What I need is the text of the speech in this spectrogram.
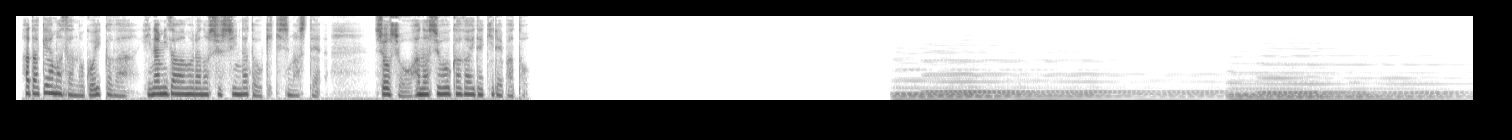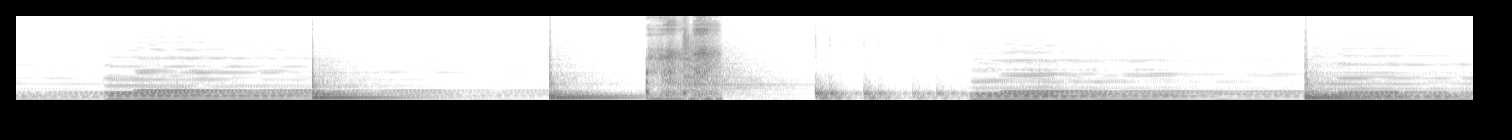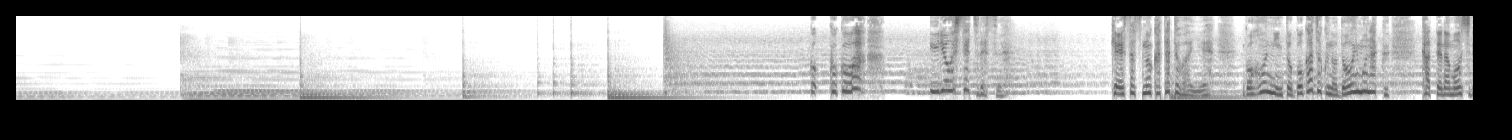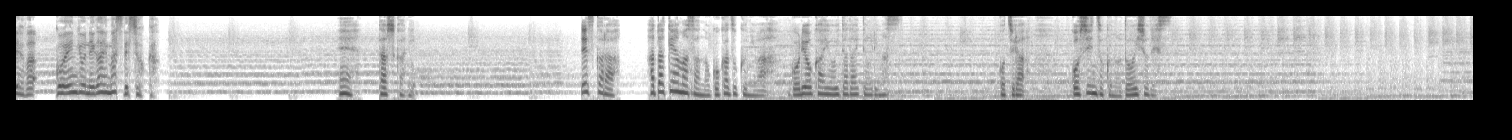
畠山さんのご一家がひなみ沢村の出身だとお聞きしまして、少々お話をお伺いできればと。こ、ここは、医療施設です。警察の方とはいえ、ご本人とご家族の同意もなく、勝手な申し出はご遠慮願いますでしょうか？ええ、確かに。ですから、畠山さんのご家族にはご了解をいただいております。こちら、ご親族の同意書です。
